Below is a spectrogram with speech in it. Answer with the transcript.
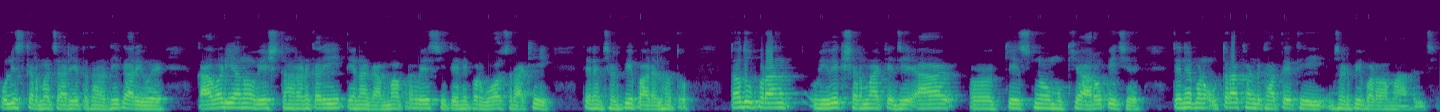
પોલીસ કર્મચારીઓ તથા અધિકારીઓએ કાવડિયાનો વેશ ધારણ કરી તેના ગામમાં પ્રવેશી તેની પર વોચ રાખી તેને ઝડપી પાડેલ હતો. તદુપરાંત વિવેક શર્મા કે જે આ કેસનો મુખ્ય આરોપી છે, તેને પણ ઉત્તરાખંડ ખાતેથી ઝડપી પાડવામાં આવેલ છે.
